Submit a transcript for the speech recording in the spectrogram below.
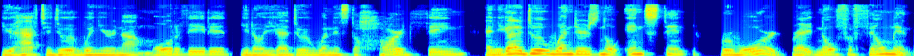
You have to do it when you're not motivated. You know, you got to do it when it's the hard thing. And you got to do it when there's no instant reward, right? No fulfillment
